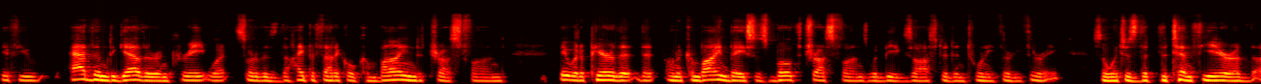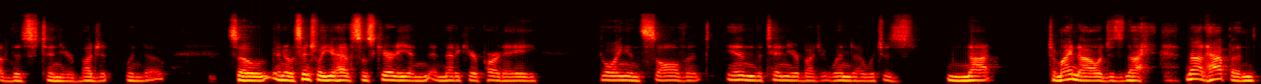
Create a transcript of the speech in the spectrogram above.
if you add them together and create what sort of is the hypothetical combined trust fund, it would appear that, that on a combined basis, both trust funds would be exhausted in 2033. So, which is the, the 10th year of, of this 10 year budget window. So, you know, essentially you have Social Security and, and Medicare Part A going insolvent in the 10 year budget window, which is not, to my knowledge, has not not happened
